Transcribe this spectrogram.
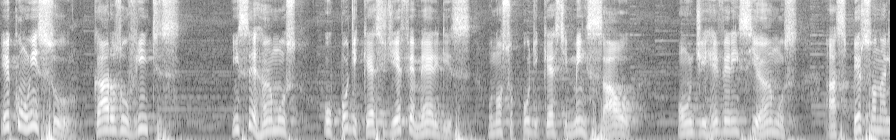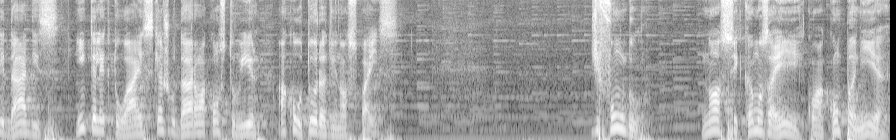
E com isso, caros ouvintes, encerramos o podcast de efemérides, o nosso podcast mensal, onde reverenciamos as personalidades intelectuais que ajudaram a construir a cultura de nosso país. De fundo, nós ficamos aí com a companhia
